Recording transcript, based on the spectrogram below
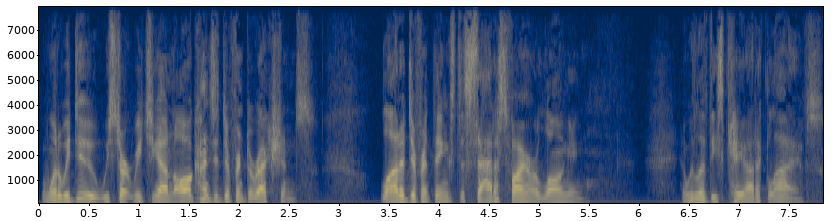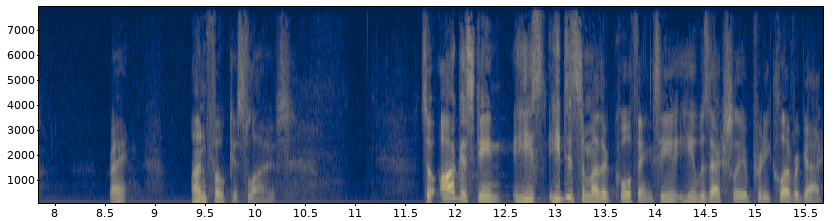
what do we do? We start reaching out in all kinds of different directions, a lot of different things to satisfy our longing. And we live these chaotic lives, right? Unfocused lives. So Augustine, he's, he did some other cool things. He, he was actually a pretty clever guy.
